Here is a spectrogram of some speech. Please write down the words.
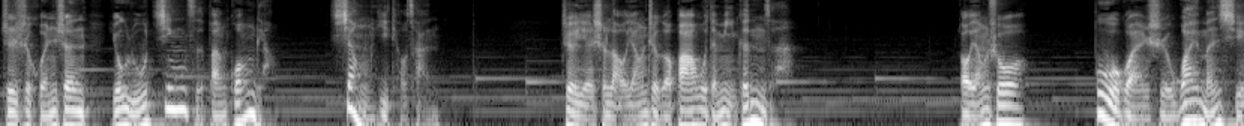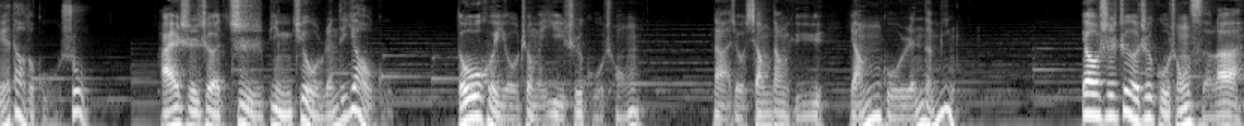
只是浑身犹如金子般光亮，像一条蚕。这也是老杨这个八物的命根子。老杨说，不管是歪门邪道的蛊术，还是这治病救人的药蛊，都会有这么一只蛊虫，那就相当于养蛊人的命。要是这只蛊虫死了，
